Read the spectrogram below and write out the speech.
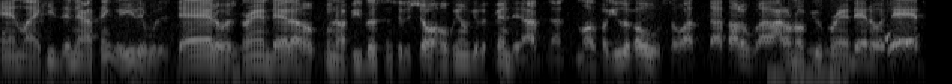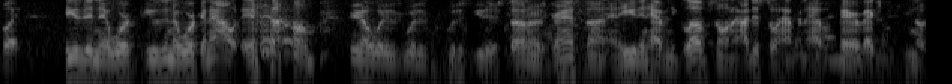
And like he's in there, I think either with his dad or his granddad. I hope, you know, if he's listening to the show, I hope he don't get offended. I, I motherfucker, you look old, so I, I thought it, I don't know if you a granddad or a dad, but he was in there work. He was in there working out, and um, you know, with his with his with his either son or his grandson, and he didn't have any gloves on. I just so happened to have a pair of extra, you know,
